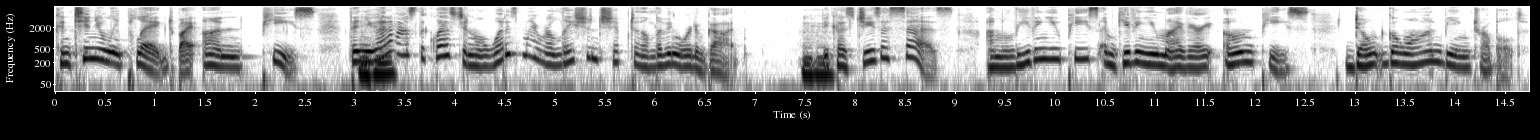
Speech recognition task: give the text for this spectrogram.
continually plagued by unpeace, then you Mm-hmm. got to ask the question well, what is my relationship to the living Word of God? Mm-hmm. Because Jesus says, I'm leaving you peace, I'm giving you my very own peace. Don't go on being troubled.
